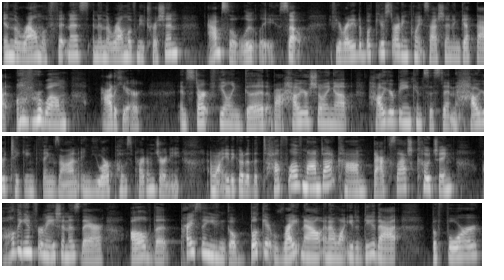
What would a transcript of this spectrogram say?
in the realm of fitness and in the realm of nutrition? Absolutely. So, if you're ready to book your starting point session and get that overwhelm out of here and start feeling good about how you're showing up, how you're being consistent, and how you're taking things on in your postpartum journey, I want you to go to the toughlovemom.com backslash coaching. All the information is there all of the pricing. You can go book it right now. And I want you to do that before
